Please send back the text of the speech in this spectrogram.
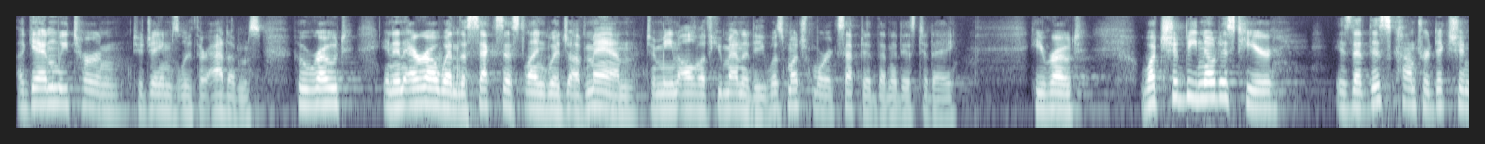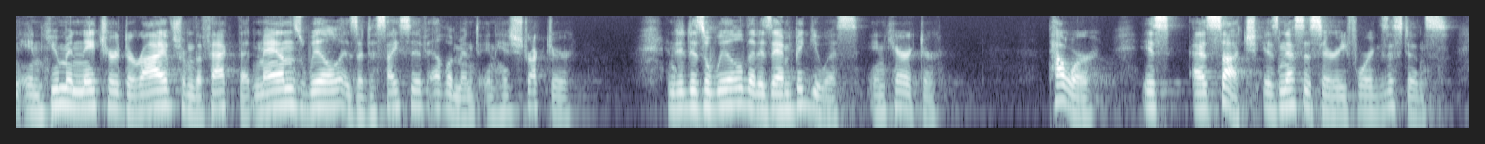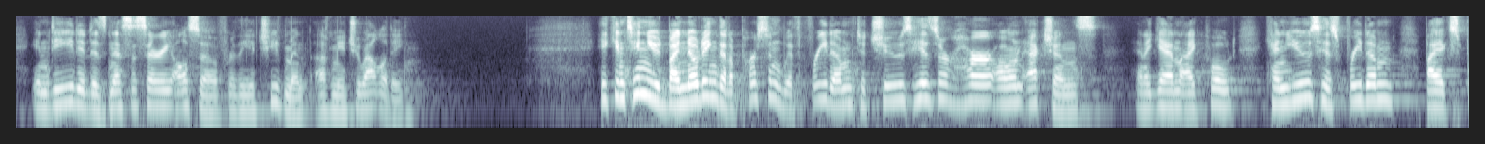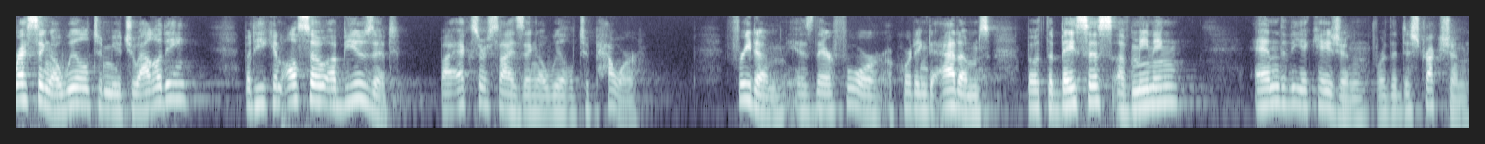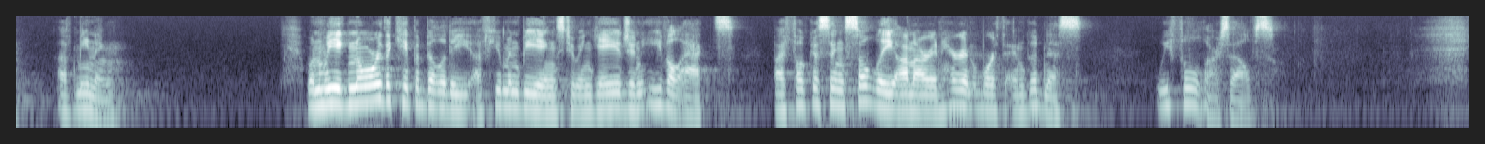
Again, we turn to James Luther Adams, who wrote in an era when the sexist language of man to mean all of humanity was much more accepted than it is today. He wrote, What should be noticed here is that this contradiction in human nature derives from the fact that man's will is a decisive element in his structure, and it is a will that is ambiguous in character. Power is, as such, is necessary for existence. Indeed, it is necessary also for the achievement of mutuality. He continued by noting that a person with freedom to choose his or her own actions and again I quote, can use his freedom by expressing a will to mutuality, but he can also abuse it by exercising a will to power. Freedom is therefore, according to Adams, both the basis of meaning and the occasion for the destruction of meaning. When we ignore the capability of human beings to engage in evil acts by focusing solely on our inherent worth and goodness, we fool ourselves.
